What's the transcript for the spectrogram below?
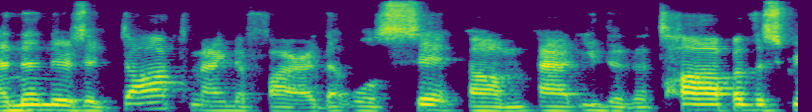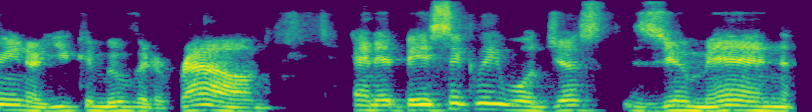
And then there's a docked magnifier that will sit um, at either the top of the screen or you can move it around. And it basically will just zoom in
